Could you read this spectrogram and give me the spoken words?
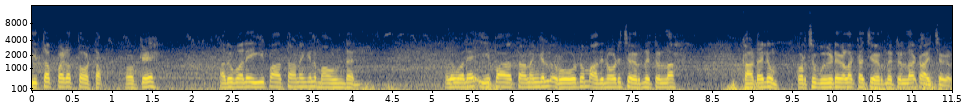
ഈത്തപ്പഴത്തോട്ടം ഓക്കെ അതുപോലെ ഈ ഭാഗത്താണെങ്കിൽ മൗണ്ടൻ അതുപോലെ ഈ ഭാഗത്താണെങ്കിൽ റോഡും അതിനോട് ചേർന്നിട്ടുള്ള കടലും കുറച്ച് വീടുകളൊക്കെ ചേർന്നിട്ടുള്ള കാഴ്ചകൾ.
